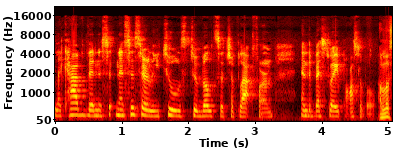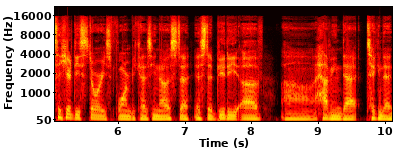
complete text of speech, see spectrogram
like have the necessarily tools to build such a platform in the best way possible. I love to hear these stories form because you know it's the it's the beauty of uh, having that taking that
